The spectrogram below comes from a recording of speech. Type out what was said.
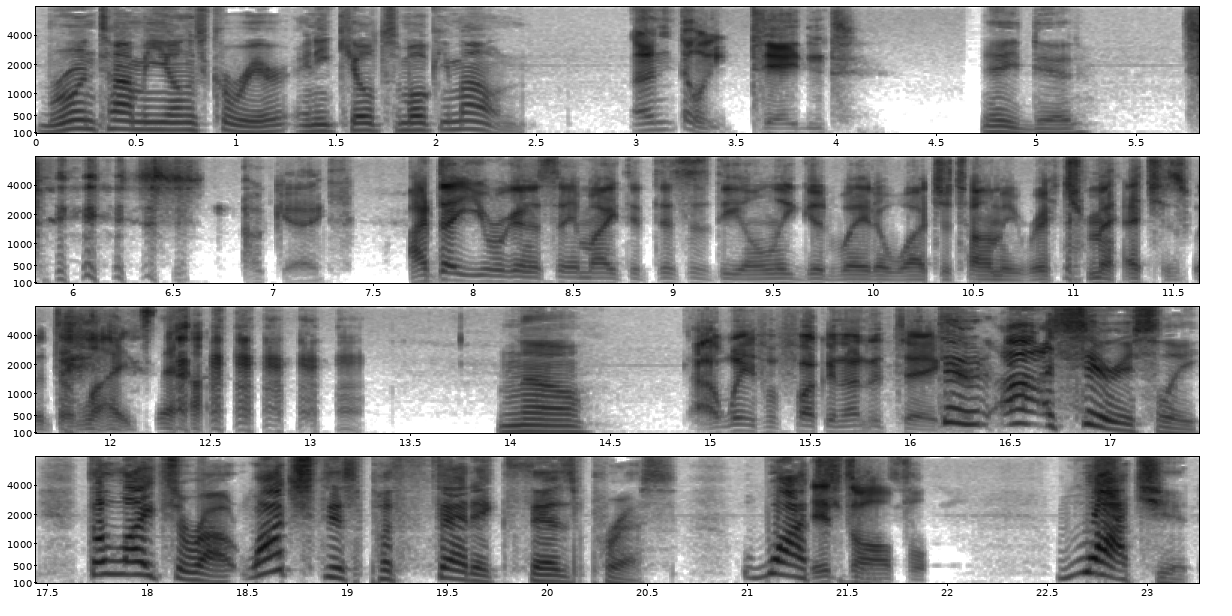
ruined Tommy Young's career and he killed Smoky Mountain. Uh, no, he didn't. Yeah, he did. okay. I thought you were going to say, Mike, that this is the only good way to watch a Tommy Rich match is with the lights out. No, I wait for fucking Undertaker. dude. Uh, seriously, the lights are out. Watch this pathetic Thesz press. Watch. It's this. awful. Watch it.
